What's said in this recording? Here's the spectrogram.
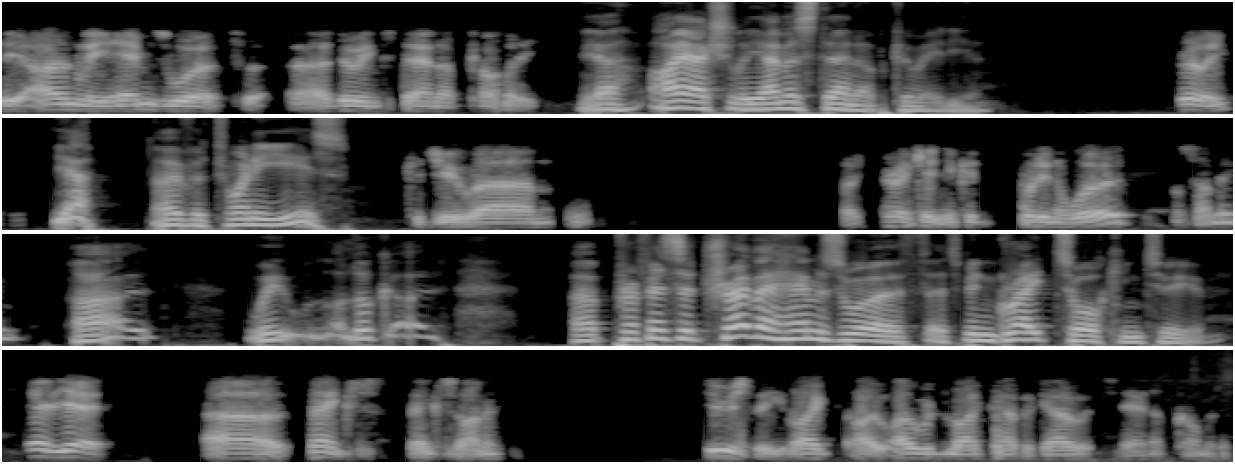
the only Hemsworth uh, doing stand-up comedy. Yeah, I actually am a stand-up comedian. Really? Yeah, over 20 years. Could you? Um, I reckon you could put in a word or something. Uh, we look, uh, uh, Professor Trevor Hemsworth. It's been great talking to you. Yeah, yeah. Uh, thanks, thanks, Simon. Seriously, like I, I would like to have a go at stand-up comedy.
